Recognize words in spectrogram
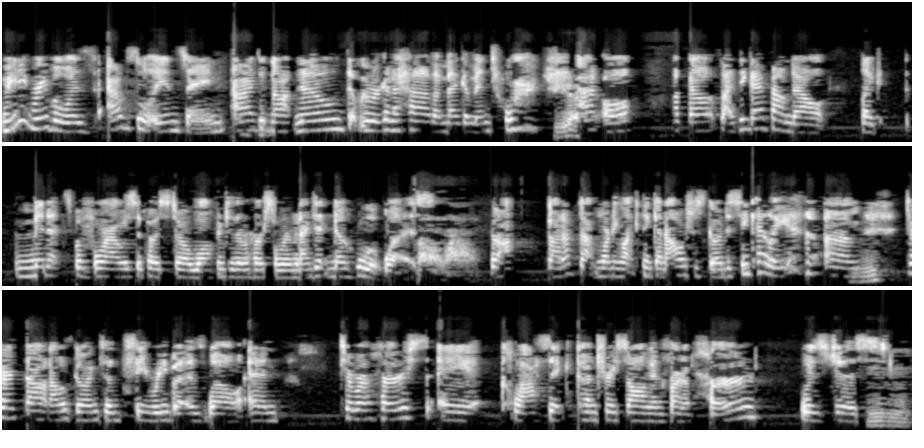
meeting Reba was absolutely insane. I did not know that we were going to have a mega mentor yeah. at all. I think I found out like minutes before I was supposed to walk into the rehearsal room, and I didn't know who it was. Oh wow! So I got up that morning like thinking I was just going to see Kelly. um, mm-hmm. Turns out I was going to see Reba as well, and to rehearse a classic country song in front of her was just. Mm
